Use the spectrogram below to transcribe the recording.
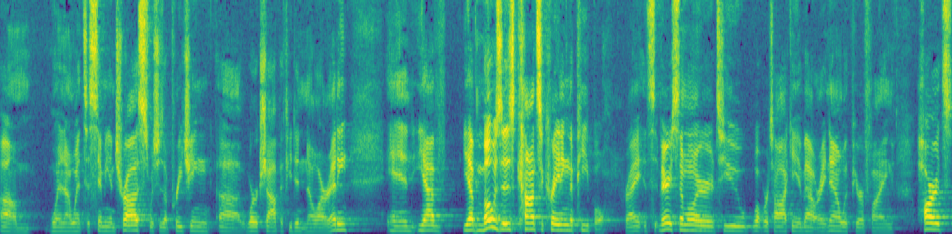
um, when I went to Simeon Trust, which is a preaching uh, workshop, if you didn't know already. And you have, you have Moses consecrating the people right? It's very similar to what we're talking about right now with purifying hearts,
